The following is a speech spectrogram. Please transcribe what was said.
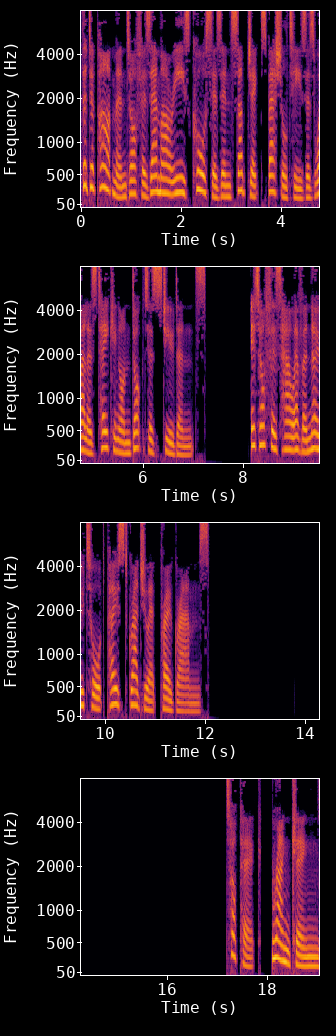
The department offers MRes courses in subject specialties as well as taking on doctor's students. It offers however no taught postgraduate programs. Rankings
